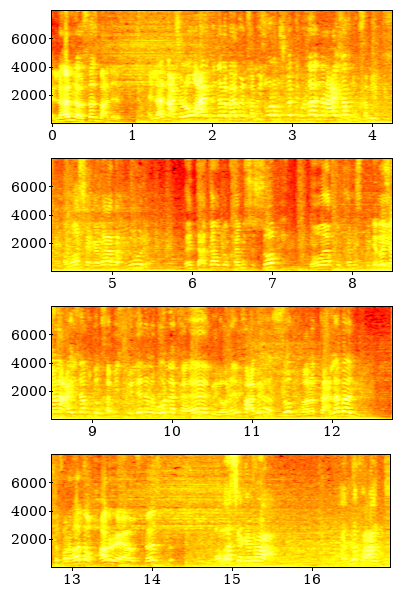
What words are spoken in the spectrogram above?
حلها لنا يا أستاذ بعد إذنك. حلها لنا عشان هو عارف إن أنا بقابل الخميس وأنا مشكلتي كلها إن أنا عايز أخده الخميس. خلاص يا جماعة محلوله أنت هتاخده الخميس الصبح وهو ياخده الخميس بالليل. يا باشا أنا عايز أخده الخميس بالليل أنا بقول لك هقابل وأنا ينفع اقابلها الصبح وأنا بتاع لبن ده فرهدة وحر يا أستاذنا. خلاص يا جماعة عنكم عندي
